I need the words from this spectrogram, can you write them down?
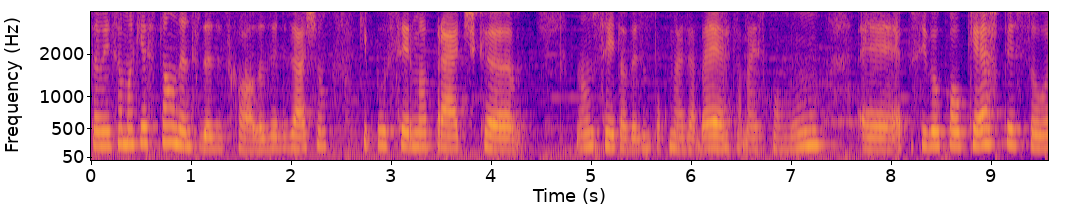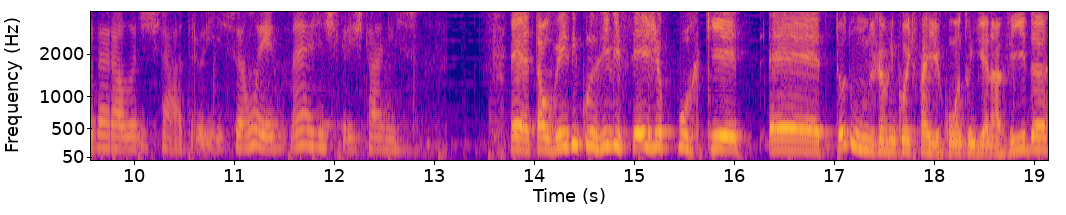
Então, isso é uma questão dentro das escolas. Eles acham que por ser uma prática, não sei, talvez um pouco mais aberta, mais comum, é, é possível qualquer pessoa dar aula de teatro. E isso é um erro, né? A gente acreditar nisso. É, talvez inclusive seja porque é, todo mundo já brincou de faz de conta um dia na vida,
